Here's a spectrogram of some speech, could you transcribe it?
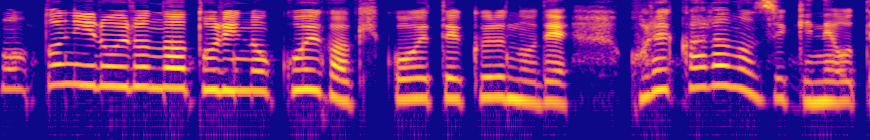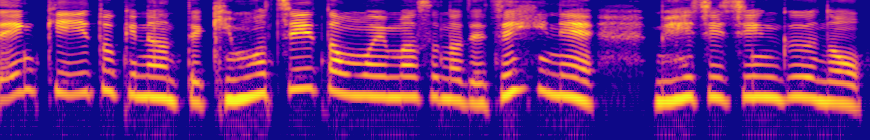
本当にいろいろな鳥の声が聞こえてくるのでこれからの時期ねお天気いい時なんて気持ちいいと思いますのでぜひね明治神宮の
